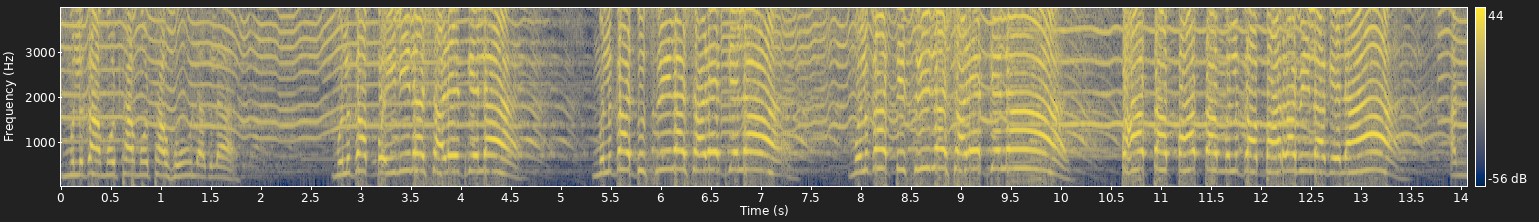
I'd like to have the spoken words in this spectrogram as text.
मुलगा मोठा मोठा होऊ लागला. मुलगा पहिलीला शाळेत गेला. मुलगा दुसरीला शाळेत गेला. मुलगा तिसरीला शाळेत गेला. पाहता पाहता मुलगा बारावीला गेला. आणि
